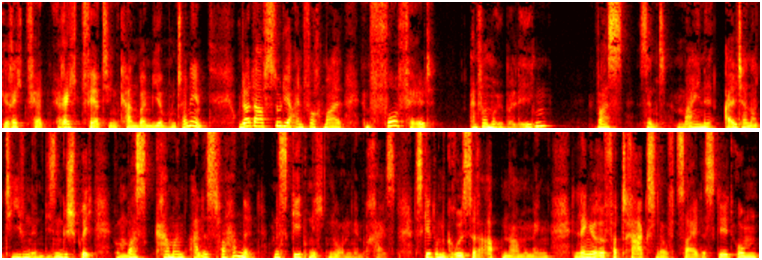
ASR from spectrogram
rechtfertigen kann bei mir im Unternehmen. Und da darfst du dir einfach mal im Vorfeld einfach mal überlegen, was sind meine Alternativen in diesem Gespräch? Um was kann man alles verhandeln? Und es geht nicht nur um den Preis. Es geht um größere Abnahmemengen, längere Vertragslaufzeit. Es geht um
